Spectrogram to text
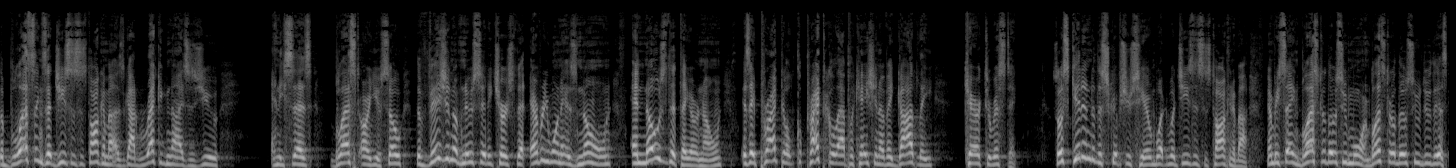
The blessings that Jesus is talking about is God recognizes you and he says, Blessed are you. So, the vision of New City Church that everyone is known and knows that they are known is a practical, practical application of a godly characteristic. So let's get into the scriptures here and what, what Jesus is talking about. Remember, he's saying, Blessed are those who mourn, blessed are those who do this.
